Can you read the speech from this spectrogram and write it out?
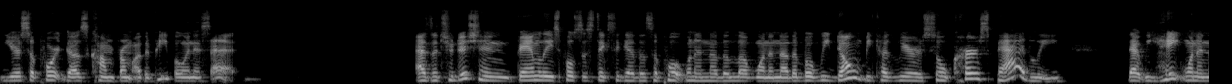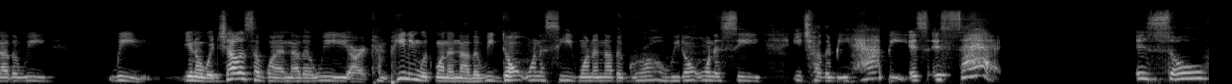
your support does come from other people, and it's sad. As a tradition, family is supposed to stick together, support one another, love one another, but we don't because we are so cursed badly that we hate one another. We we you know we're jealous of one another. We are competing with one another. We don't want to see one another grow. We don't want to see each other be happy. It's it's sad. It's so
